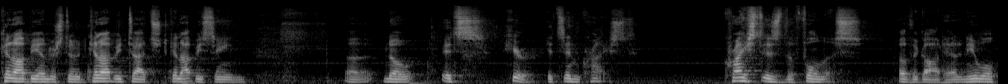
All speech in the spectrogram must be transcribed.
cannot be understood, cannot be touched, cannot be seen. Uh, no, it's here, it's in Christ. Christ is the fullness of the Godhead. And he will,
